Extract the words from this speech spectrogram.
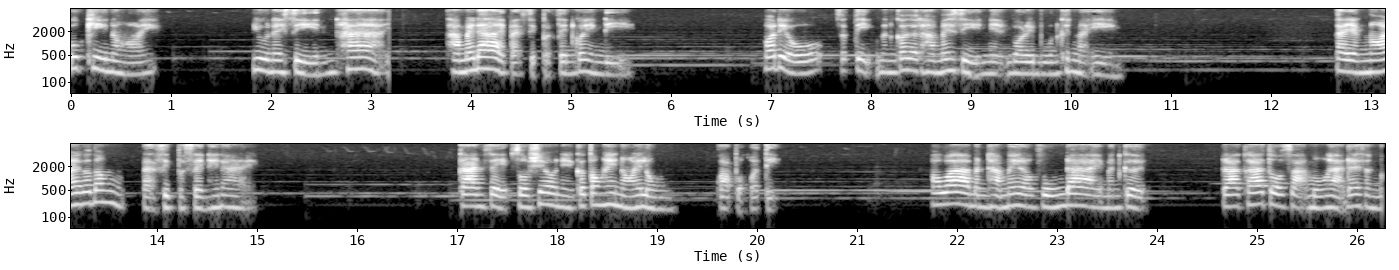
คุกคีน้อย อยู่ในศีลห้าทำไม่ได้แปดสิบเปอร์เซ็นก็ยังดี เพราะเดี๋ยวสติมันก็จะทำให้ศีลเนี่ยบริบูรณ์ขึ้นมาเอง แต่อย่างน้อยก็ต้องแปดสิบเปอร์เซ็นให้ได้ การเสพโซเชียลเนี่ยก็ต้องให้น้อยลงกว่าปกติ เพราะว่ามันทำให้เราฟุ้งได้ มันเกิดราคะโทสะโมหะได้เสม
